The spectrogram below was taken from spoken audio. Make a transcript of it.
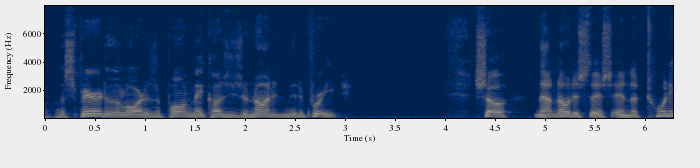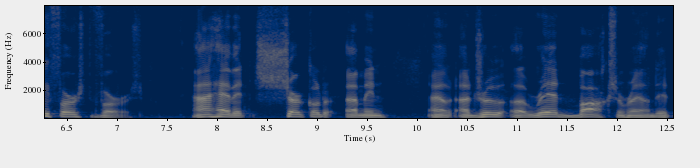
Mm-hmm. The Spirit of the Lord is upon me because he's anointed me to preach. So now notice this in the 21st verse. I have it circled, I mean, I, I drew a red box around it.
